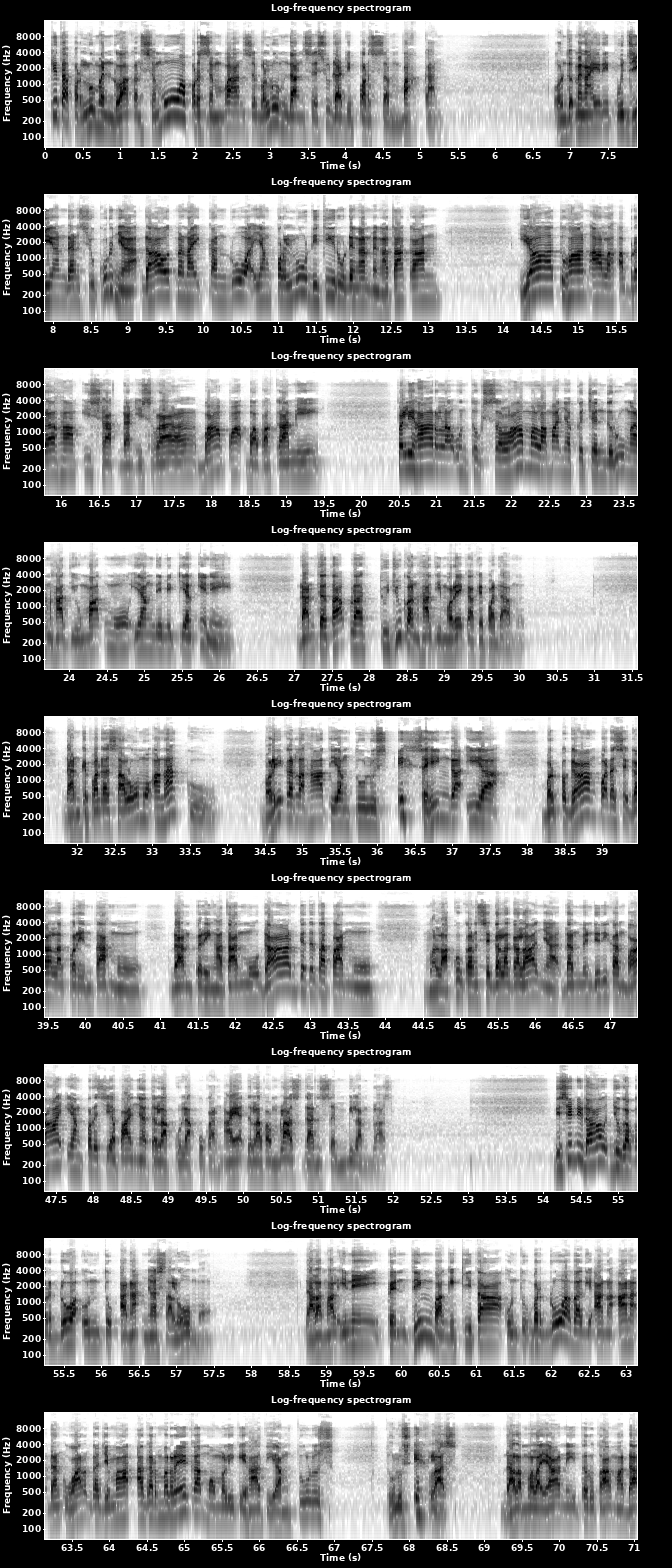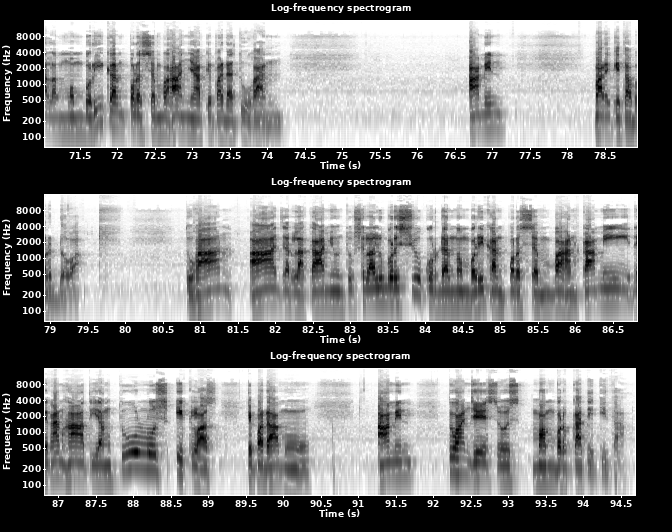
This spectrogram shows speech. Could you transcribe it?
Kita perlu mendoakan semua persembahan sebelum dan sesudah dipersembahkan. Untuk mengakhiri pujian dan syukurnya, Daud menaikkan doa yang perlu ditiru dengan mengatakan, Ya Tuhan Allah Abraham, Ishak dan Israel, Bapak-Bapak kami, peliharalah untuk selama-lamanya kecenderungan hati umatmu yang demikian ini, dan tetaplah tujukan hati mereka kepadamu. Dan kepada Salomo anakku, berikanlah hati yang tulus ih sehingga ia berpegang pada segala perintahmu dan peringatanmu dan ketetapanmu, melakukan segala-galanya dan mendirikan baik yang persiapannya telah kulakukan. Ayat 18 dan 19. Di sini Daud juga berdoa untuk anaknya Salomo. Dalam hal ini penting bagi kita untuk berdoa bagi anak-anak dan warga jemaat agar mereka memiliki hati yang tulus, tulus ikhlas dalam melayani terutama dalam memberikan persembahannya kepada Tuhan. Amin. Mari kita berdoa. Tuhan, ajarlah kami untuk selalu bersyukur dan memberikan persembahan kami dengan hati yang tulus ikhlas kepadamu. Amin. Tuhan Yesus memberkati kita.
